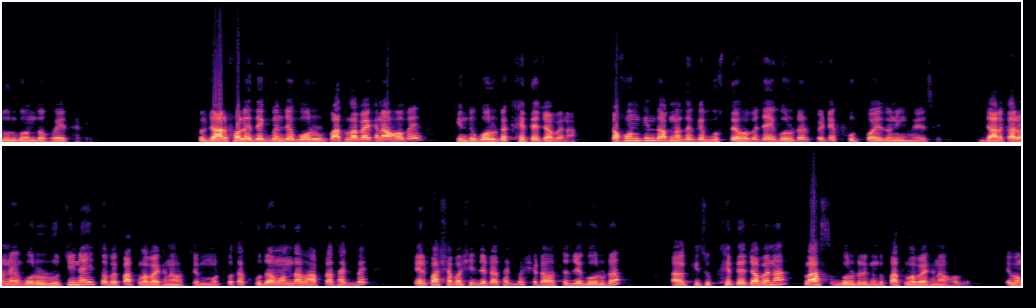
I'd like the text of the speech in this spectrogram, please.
দুর্গন্ধ হয়ে থাকে। তো যার ফলে দেখবেন যে গরুর পাতলা পায়খানা হবে, কিন্তু গরুটা খেতে যাবে না। তখন কিন্তু আপনাদেরকে বুঝতে হবে যে এই গরুটার পেটে ফুড পয়জনিং হয়েছে। যার কারণে গরুর রুচি নেই, তবে পাতলা পায়খানা হচ্ছে। মোট কথা ক্ষুদামন্দা ভাবটা থাকবে। এর পাশাপাশি যেটা থাকবে সেটা হচ্ছে যে গরুটা কিছু খেতে চাবে না প্লাস গরুটার কিন্তু পাতলা পায়খানা হবে। এবং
